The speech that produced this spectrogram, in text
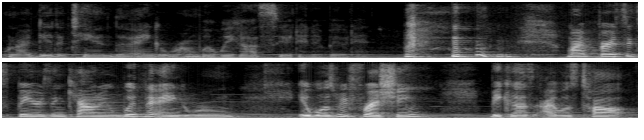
when I did attend the anger room. When we got suited and booted. My first experience encountering with the anger room, it was refreshing because I was taught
